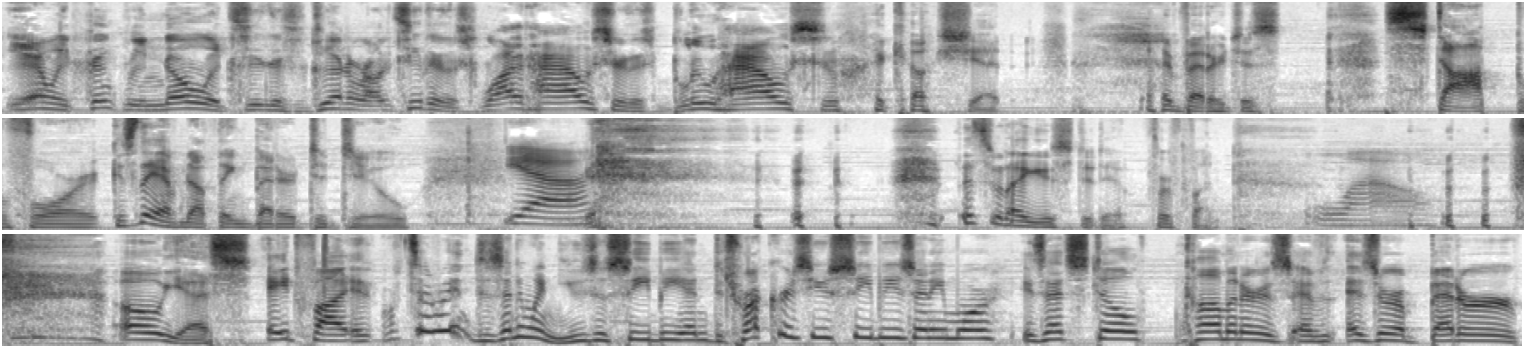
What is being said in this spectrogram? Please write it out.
yeah, we think we know it's in this general. It's either this White House or this Blue House. And I'm like, oh shit, I better just stop before because they have nothing better to do. Yeah. That's what I used to do for fun. wow. Oh yes, eight five. Does anyone use a CBN? Do truckers use CBs anymore? Is that still common, or is, is there a better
